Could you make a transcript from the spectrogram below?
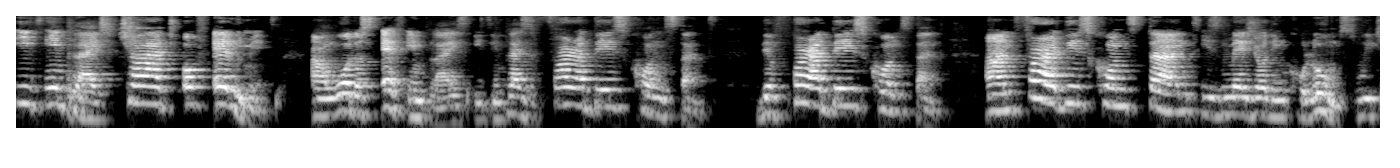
It implies charge of element. And what does F implies? It implies Faraday's constant. The Faraday's constant. And Faraday's constant is measured in coulombs, which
